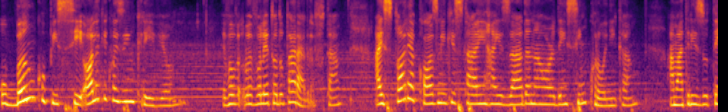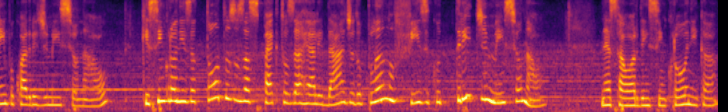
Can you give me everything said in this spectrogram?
o Banco Psi, olha que coisa incrível. Eu vou, eu vou ler todo o parágrafo, tá? A história cósmica está enraizada na ordem sincrônica, a matriz do tempo quadridimensional que sincroniza todos os aspectos da realidade do plano físico tridimensional. Nessa ordem sincrônica,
